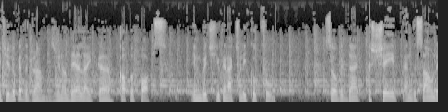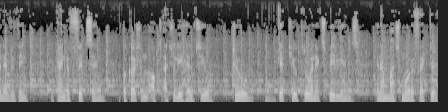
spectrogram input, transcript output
if you look at the drums, you know, they are like uh, copper pots in which you can actually cook food. So with that, the shape and the sound and everything, it kind of fits in. Percussion actually helps you to get you through an experience in a much more effective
